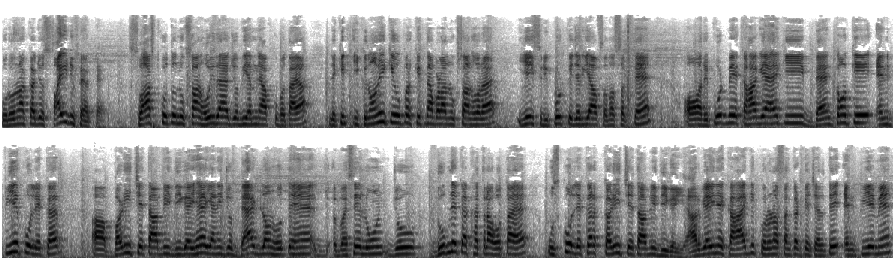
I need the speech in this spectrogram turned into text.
कोरोना का जो साइड इफ़ेक्ट है, स्वास्थ्य को तो नुकसान हो ही रहा है, जो भी हमने आपको बताया, लेकिन इकोनॉमी के ऊपर कितना बड़ा नुकसान हो रहा है, ये इस रिपोर्ट के ज़रिए आप समझ सकते हैं। और रिपोर्ट में कहा गया है कि बैंकों के एनपीए को लेकर बड़ी चेतावनी दी गई है, यानी जो बैड लोन होते हैं वैसे लोन जो डूबने का खतरा होता है, उसको लेकर कड़ी चेतावनी दी गई है। आरबीआई ने कहा है कि कोरोना संकट के चलते एनपीए में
